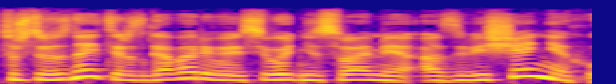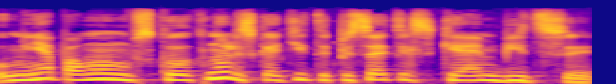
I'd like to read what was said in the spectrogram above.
Слушайте, вы знаете, разговаривая сегодня с вами о завещаниях, у меня, по-моему, всколыхнулись какие-то писательские амбиции.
